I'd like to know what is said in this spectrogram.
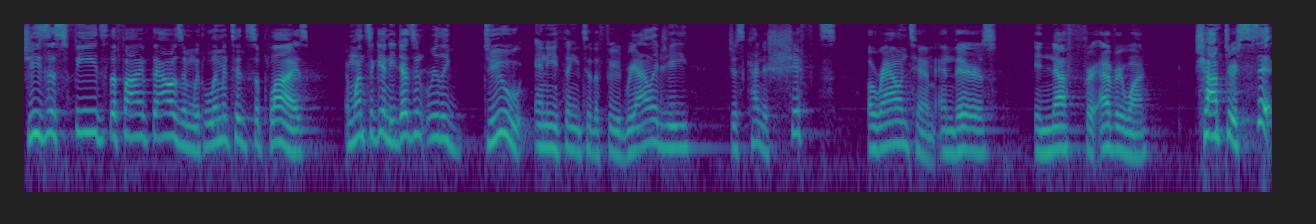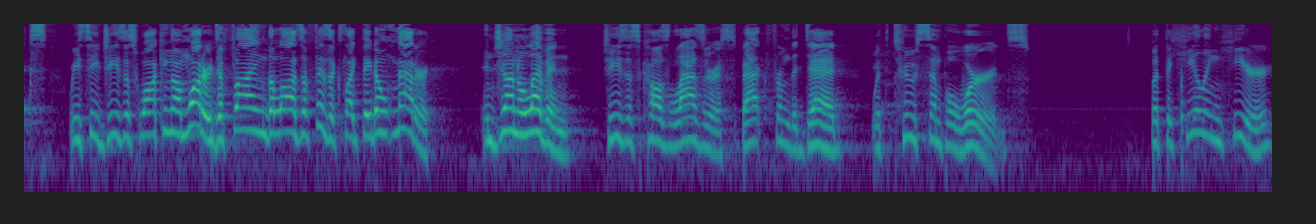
Jesus feeds the 5,000 with limited supplies. And once again, he doesn't really do anything to the food. Reality just kind of shifts around him, and there's enough for everyone. Chapter 6, We see Jesus walking on water, defying the laws of physics like they don't matter. In John 11, Jesus calls Lazarus back from the dead with two simple words. But the healing here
